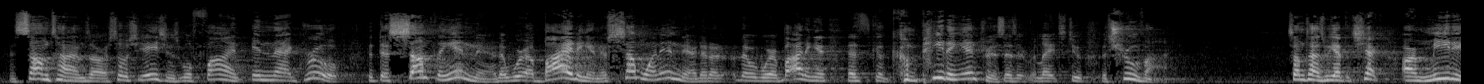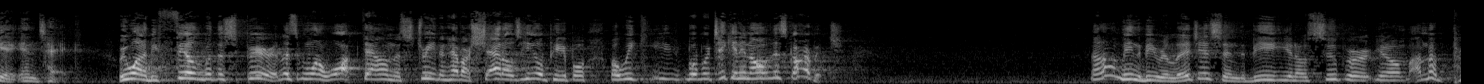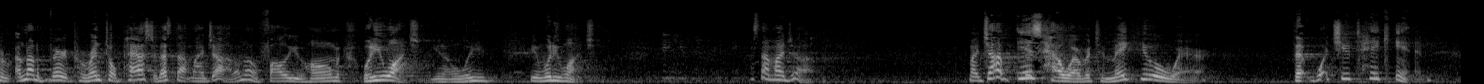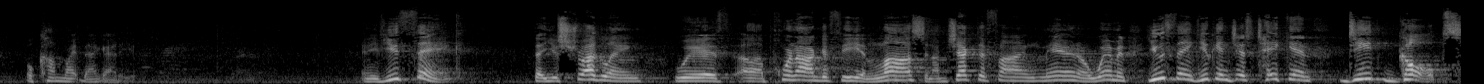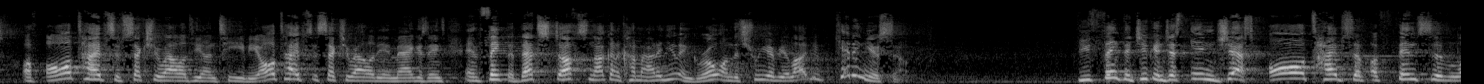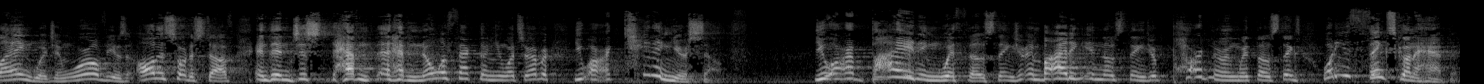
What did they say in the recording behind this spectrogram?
And sometimes our associations will find in that group that there's something in there that we're abiding in. There's someone in there that, are, that we're abiding in that's competing interest as it relates to the true vine. Sometimes we have to check our media intake. We want to be filled with the Spirit. Listen, we want to walk down the street and have our shadows heal people, but, we, but we're taking in all this garbage. Now, I don't mean to be religious and to be, you know, super, you know, I'm not, I'm not a very parental pastor. That's not my job. I'm not going to follow you home. What are you watching? You know, what do you, you know, what do you watch? That's not my job. My job is, however, to make you aware that what you take in will come right back out of you. And if you think that you're struggling with uh, pornography and lust and objectifying men or women, you think you can just take in deep gulps of all types of sexuality on TV, all types of sexuality in magazines, and think that that stuff's not going to come out of you and grow on the tree of your life, you're kidding yourself. You think that you can just ingest all types of offensive language and worldviews and all this sort of stuff and then just have, have no effect on you whatsoever. You are kidding yourself. You are abiding with those things. You're abiding in those things. You're partnering with those things. What do you think's going to happen?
